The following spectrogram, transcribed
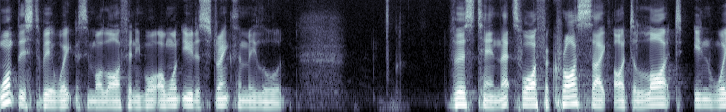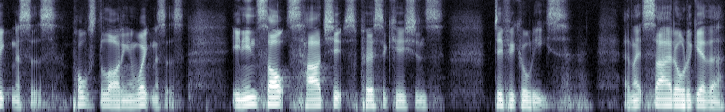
want this to be a weakness in my life anymore. I want you to strengthen me, Lord. Verse 10 That's why, for Christ's sake, I delight in weaknesses. Paul's delighting in weaknesses, in insults, hardships, persecutions, difficulties. And let's say it all together.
